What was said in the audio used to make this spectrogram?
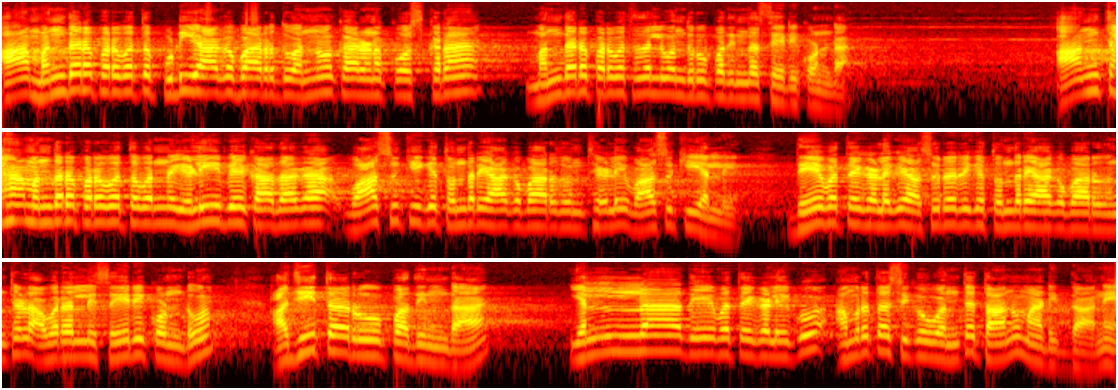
ಆ ಮಂದರ ಪರ್ವತ ಪುಡಿಯಾಗಬಾರದು ಅನ್ನೋ ಕಾರಣಕ್ಕೋಸ್ಕರ ಮಂದರ ಪರ್ವತದಲ್ಲಿ ಒಂದು ರೂಪದಿಂದ ಸೇರಿಕೊಂಡ. ಅಂತಹ ಮಂದರ ಪರ್ವತವನ್ನು ಎಳೀಬೇಕಾದಾಗ ವಾಸುಕಿಗೆ ತೊಂದರೆ ಆಗಬಾರದು ಅಂಥೇಳಿ ವಾಸುಕಿಯಲ್ಲಿ ದೇವತೆಗಳಿಗೆ, ಅಸುರರಿಗೆ ತೊಂದರೆ ಆಗಬಾರದು ಅಂತೇಳಿ ಅವರಲ್ಲಿ ಸೇರಿಕೊಂಡು ಅಜಿತ ರೂಪದಿಂದ ಎಲ್ಲ ದೇವತೆಗಳಿಗೂ ಅಮೃತ ಸಿಗುವಂತೆ ತಾನು ಮಾಡಿದ್ದಾನೆ.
